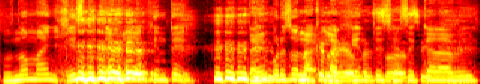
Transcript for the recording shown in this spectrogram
Pues no manches, es que también la gente, también por eso la, gente se hace cada vez.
